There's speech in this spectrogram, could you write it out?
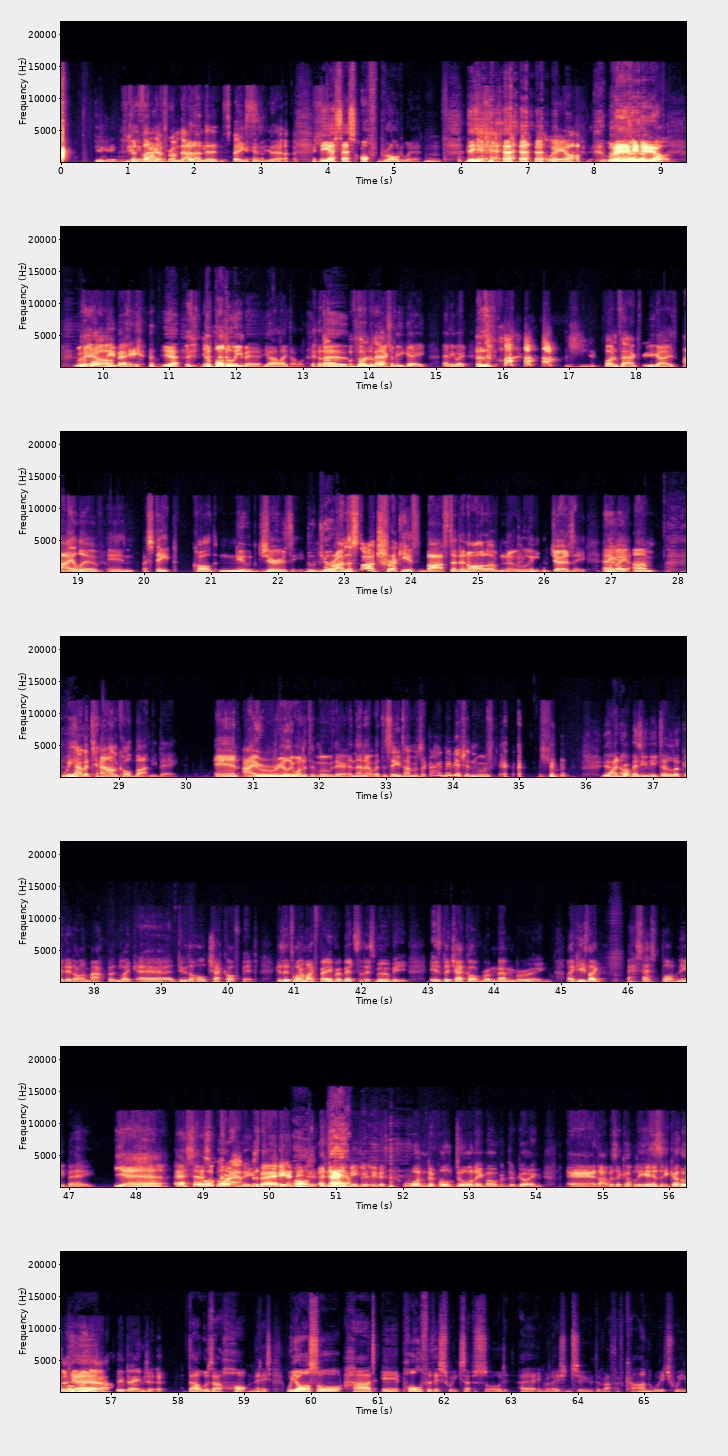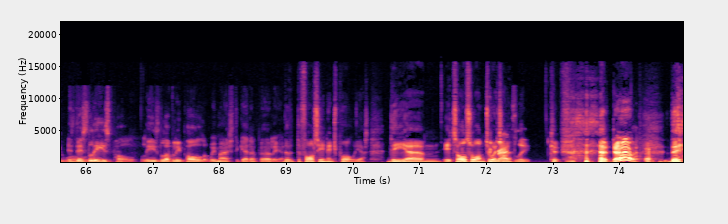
Can the thunder act? from down under in space. You know, the SS off Broadway. Hmm. The- yeah, way off. Way the, off. the Way Botany off. Bay. Yeah, the bodily bear. Yeah, I like that one. the, Um, Fun the fact. bottomy gay. Anyway, Fun fact for you guys: I live in a state called New Jersey, New where I'm the Star Trekkiest bastard in all of New Jersey. Anyway, um, we have a town called Botany Bay, and I really wanted to move there. And then I, at the same time, I was like, "Ah, maybe I shouldn't move there. Yeah, the not? problem is you need to look at it on a map and like uh, do the whole Chekhov bit because it's one of my favorite bits of this movie is the Chekhov remembering like he's like SS Botany Bay Yeah, SS Oh, crap. Botany Bay and, Oh, and damn. immediately this wonderful dawning moment of going eh, that was a couple of years ago but Yeah. yeah massive danger That was a hot minute. We also had a poll for this week's episode uh, in relation to the Wrath of Khan, which we will. Is this Lee's poll? Lee's lovely poll that we managed to get up earlier. the, the 14 inch poll? Yes. The um, it's also on Twitter. Congrats, Lee. Damn. The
